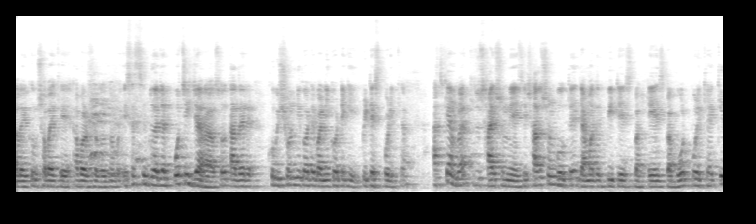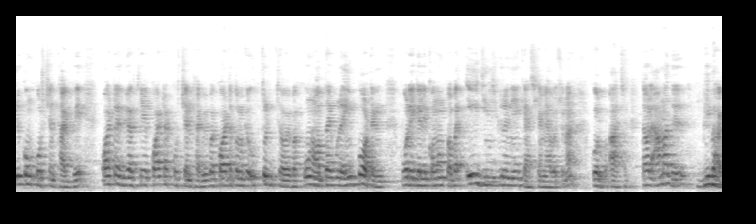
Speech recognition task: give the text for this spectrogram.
আলাইকুম সবাইকে আবার স্বাগত এসএসসি দু হাজার পঁচিশ যারা আছো, তাদের খুবই সন্নিকটে বা নিকটে কি প্রিটেস্ট পরীক্ষা? আজকে আমরা কিছু সাজেশন নিয়ে এসেছি সাজেশন বলতে যে আমাদের প্রিটেস্ট বা টেস্ট বা বোর্ড পরীক্ষায় কীরকম কোশ্চেন থাকবে, কয়টা বিভাগ থেকে কয়টা কোশ্চেন থাকবে, বা কয়টা তোমাকে উত্তর দিতে হবে, বা কোন অধ্যায়গুলো ইম্পর্টেন্ট পড়ে গেলে কমন পাবা, এই জিনিসগুলো নিয়ে আজকে আমি আলোচনা করব। আচ্ছা তাহলে আমাদের বিভাগ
